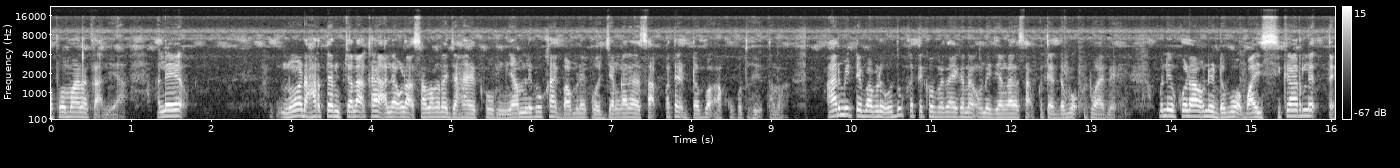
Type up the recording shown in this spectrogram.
ᱚᱯᱚᱢᱟᱱ ᱟᱠᱟᱫ ᱞᱮᱭᱟ ᱟᱞᱮ ᱱᱚᱣᱟ ᱰᱟᱦᱟᱨ ᱛᱮᱢ ᱪᱟᱞᱟᱜ ᱠᱷᱟᱡ ᱟᱞᱮ ᱚᱲᱟᱜ ᱥᱟᱢᱟᱝ ᱨᱮ ᱡᱟᱦᱟᱸᱭ ᱠᱚ ᱧᱟᱢ ᱞᱮᱠᱚ ᱠᱷᱟᱡ ᱵᱟᱢᱲᱮ ᱠᱚ ᱡᱟᱸᱜᱟ ᱨᱮ ᱥᱟᱵ ᱠᱟᱛᱮ ᱰᱚᱵᱚᱜ ᱟᱠᱚ ᱠᱚ ᱦᱩᱭᱩᱜ ᱛᱟᱢᱟ ᱟᱨ ᱢᱤᱫᱴᱮᱱ ᱵᱟᱢᱲᱮ ᱩᱫᱩᱜ ᱠᱟᱛᱮ ᱠᱚ ᱢᱮᱛᱟᱭ ᱠᱟᱱᱟ ᱩᱱᱤ ᱡᱟᱸᱜᱟ ᱨᱮ ᱥᱟᱵ ᱠᱟᱛᱮ ᱰᱚᱵᱚᱜ ᱦᱚᱴᱚᱣᱟᱭ ᱢᱮ ᱩᱱᱤ ᱠᱚᱲᱟ ᱩᱱᱤ ᱰᱚᱵᱚᱜ ᱵᱟᱭ ᱥᱤᱠᱟᱨ ᱞᱮᱫ ᱛᱮ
